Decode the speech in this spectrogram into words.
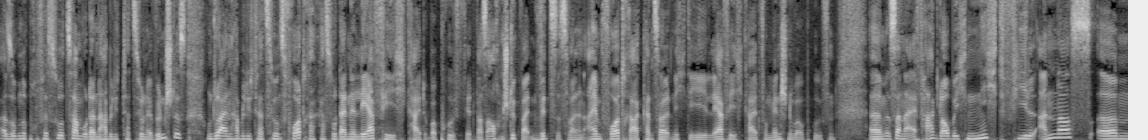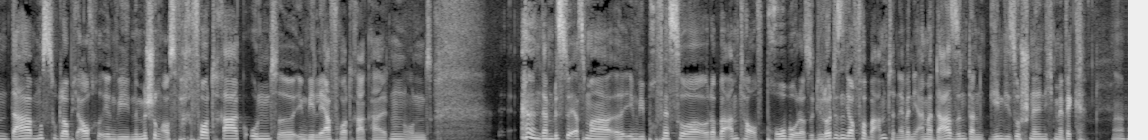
also um eine Professur zu haben oder eine Habilitation erwünscht ist und du einen Habilitationsvortrag hast, wo deine Lehrfähigkeit überprüft wird, was auch ein Stück weit ein Witz ist, weil in einem Vortrag kannst du halt nicht die Lehrfähigkeit von Menschen überprüfen. Ähm, ist an der FH, glaube ich, nicht viel anders. Ähm, da musst du, glaube ich, auch irgendwie eine Mischung aus Fachvortrag und äh, irgendwie Lehrvortrag halten und dann bist du erstmal äh, irgendwie Professor oder Beamter auf Probe oder so. Die Leute sind ja auch Verbeamte, ne? Wenn die einmal da sind, dann gehen die so schnell nicht mehr weg. Ne?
